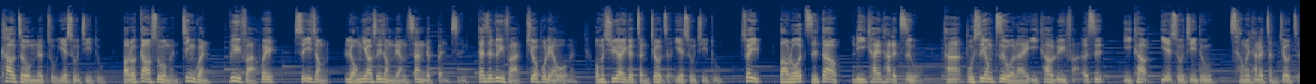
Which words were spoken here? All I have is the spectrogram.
靠着我们的主耶稣基督。保罗告诉我们，尽管律法会是一种。荣耀是一种良善的本质，但是律法救不了我们，我们需要一个拯救者耶稣基督。所以保罗直到离开他的自我，他不是用自我来依靠律法，而是依靠耶稣基督成为他的拯救者，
